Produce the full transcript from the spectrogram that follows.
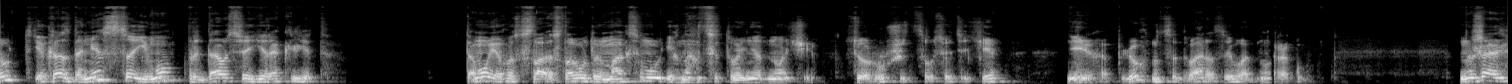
тут якраз да месца яму прыдаўся гераклет. Таму яго славутую максімум ігнат цытуе неаднойчы. Все рушыцца, ўсё цяче, нельга плюхнуцца два разы ў одну раку. На жаль,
